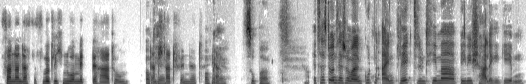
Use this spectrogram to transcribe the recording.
sondern dass das wirklich nur mit Beratung okay. dann stattfindet. Okay, ja. super. Jetzt hast du uns ja schon mal einen guten Einblick zu dem Thema Babyschale gegeben.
